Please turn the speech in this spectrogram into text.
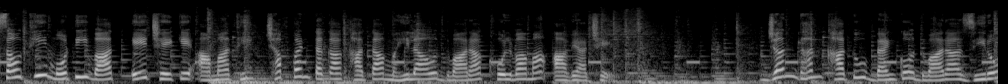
સૌથી મોટી વાત એ છે કે આમાંથી છપ્પન ટકા ખાતા મહિલાઓ દ્વારા ખોલવામાં આવ્યા છે. જનધન ખાતું બેંકો દ્વારા ઝીરો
